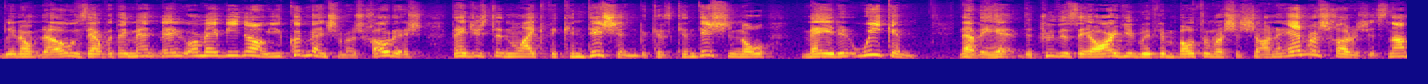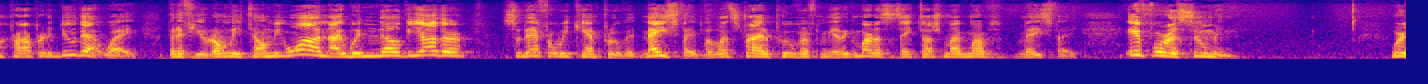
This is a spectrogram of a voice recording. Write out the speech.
We don't know. Is that what they meant? Maybe, or maybe no. You could mention Rosh Chodesh. They just didn't like the condition because conditional made it weaken. Now, they had, the truth is, they argued with him both in Rosh Hashanah and Rosh Chodesh. It's not proper to do that way. But if you'd only tell me one, I wouldn't know the other. So therefore, we can't prove it. Meisvei, but let's try to prove it from here. The Gemara doesn't say Tashma Meisvei. If we're assuming, we're,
